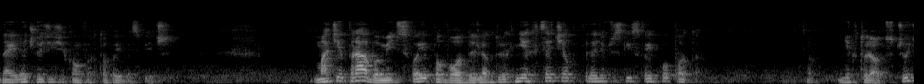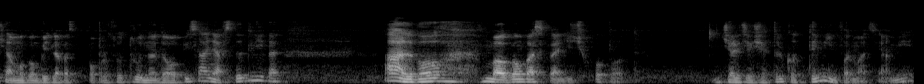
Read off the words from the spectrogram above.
na ile czujecie się komfortowo i bezpiecznie. Macie prawo mieć swoje powody, dla których nie chcecie opowiadać o wszystkich swoich kłopotach. Niektóre odczucia mogą być dla Was po prostu trudne do opisania, wstydliwe, albo mogą Was pędzić w kłopoty. Dzielcie się tylko tymi informacjami,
